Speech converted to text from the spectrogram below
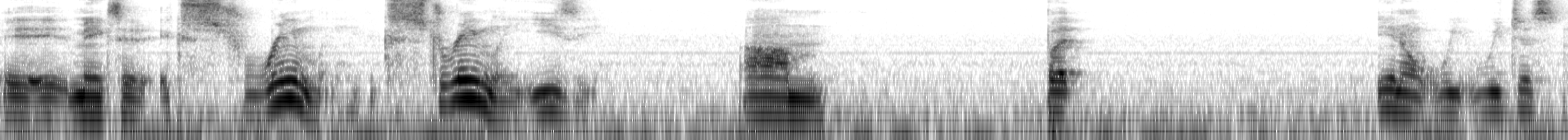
It, it makes it extremely extremely easy. Um, but you know we, we just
